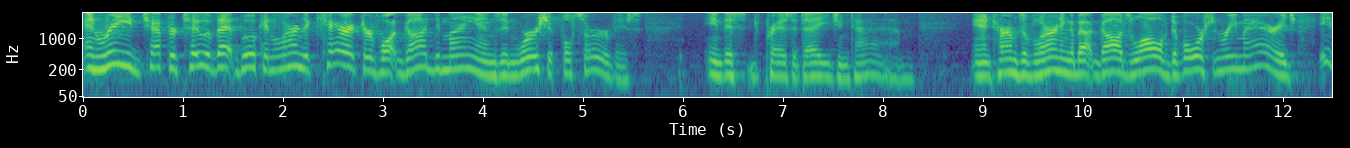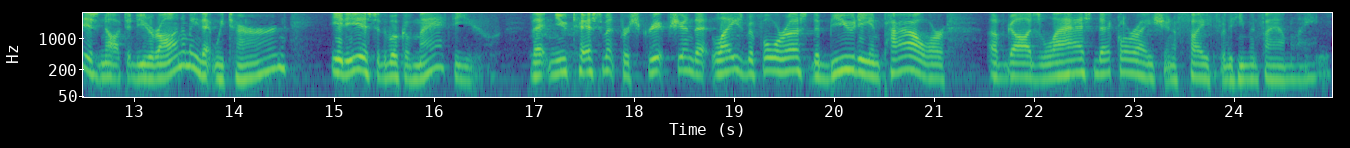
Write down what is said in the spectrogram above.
and read chapter 2 of that book and learn the character of what God demands in worshipful service in this present age and time. And in terms of learning about God's law of divorce and remarriage, it is not to Deuteronomy that we turn, it is to the book of Matthew that New Testament prescription that lays before us the beauty and power of God's last declaration of faith for the human family.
